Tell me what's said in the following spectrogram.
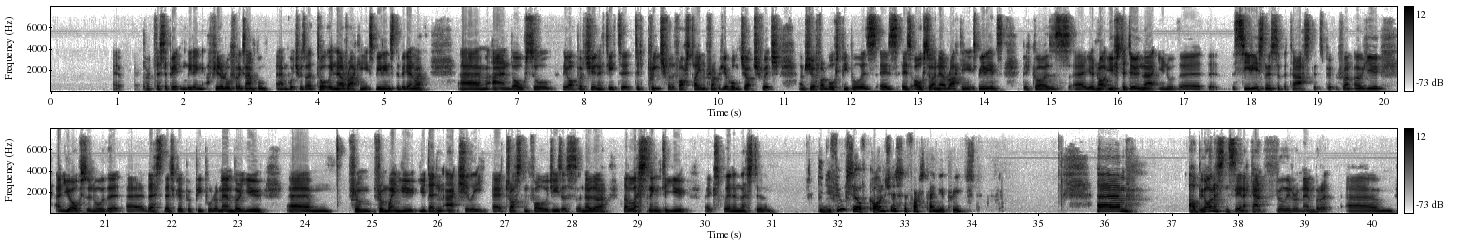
participate in leading a funeral, for example, um, which was a totally nerve wracking experience to begin with, um, and also the opportunity to, to preach for the first time in front of your home church, which I'm sure for most people is is, is also a nerve wracking experience because uh, you're not used to doing that. You know the, the, the seriousness of the task that's put in front of you, and you also know that uh, this this group of people remember you. Um, from from when you you didn't actually uh, trust and follow Jesus, and now they're they're listening to you explaining this to them. Did you feel self conscious the first time you preached? Um, I'll be honest in saying I can't fully remember it. Um,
